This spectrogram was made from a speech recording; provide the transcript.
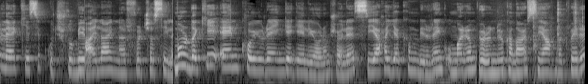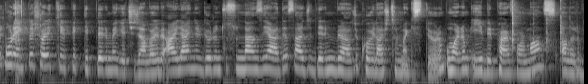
Şöyle kesik uçlu bir eyeliner fırçasıyla buradaki en koyu renge geliyorum. Şöyle siyaha yakın bir renk. Umarım göründüğü kadar siyahlık verir. Bu renkle şöyle kirpik diplerime geçeceğim. Böyle bir eyeliner görüntüsünden ziyade sadece diplerimi birazcık koyulaştırmak istiyorum. Umarım iyi bir performans alırım.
